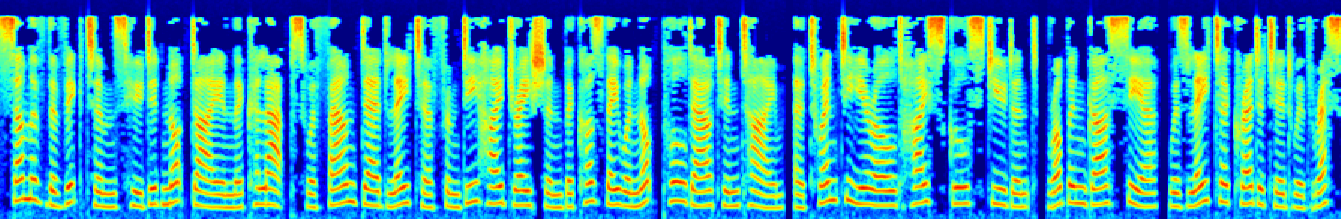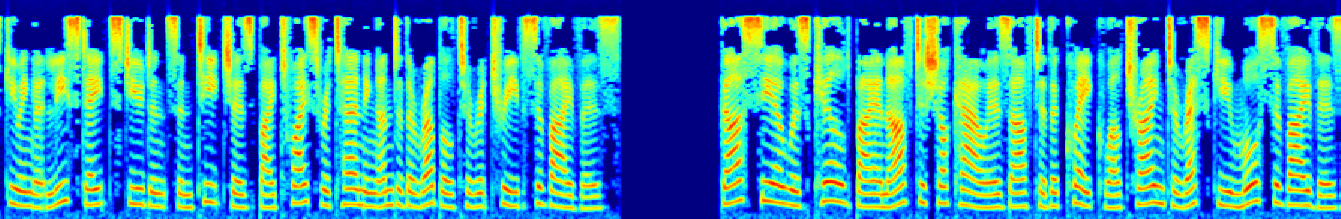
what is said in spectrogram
Some of the victims who did not die in the collapse were found dead later from dehydration because they were not pulled out in time. A 20 year old high school student, Robin Garcia, was later credited with rescuing at least eight students and teachers by twice returning under the rubble to retrieve survivors. Garcia was killed by an aftershock hours after the quake while trying to rescue more survivors,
